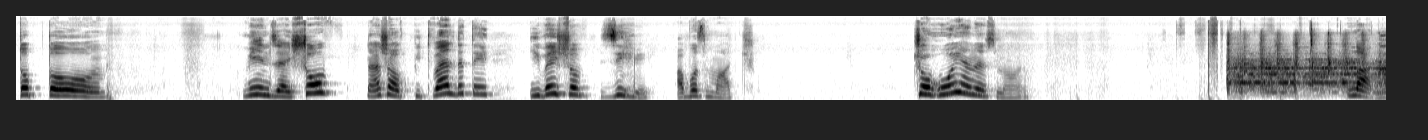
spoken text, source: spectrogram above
Тобто він зайшов, нажав підтвердити і вийшов з ігри або з матчу. Чого я не знаю. Ладно.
